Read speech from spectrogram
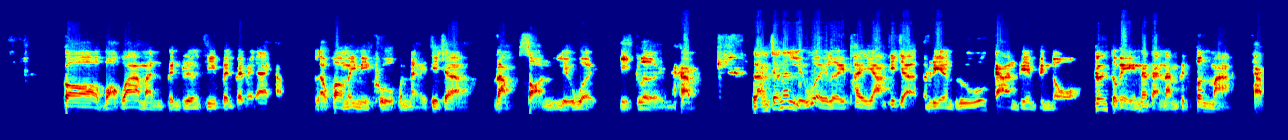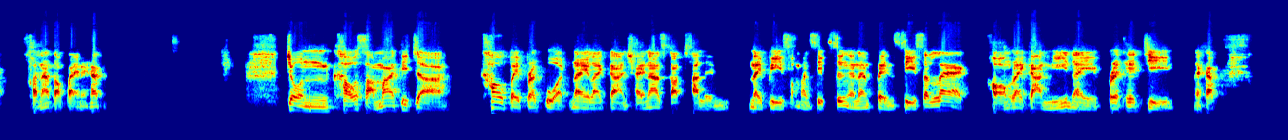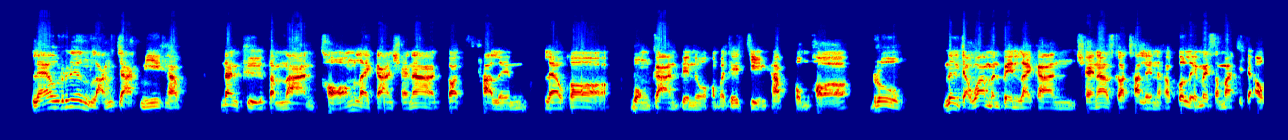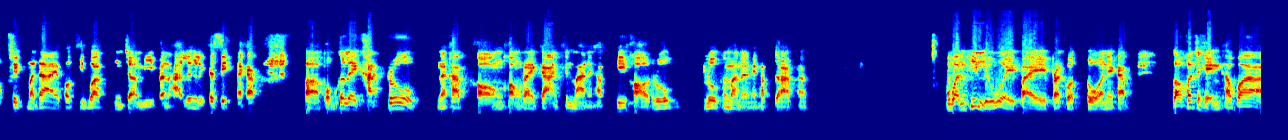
ก็บอกว่ามันเป็นเรื่องที่เป็นไปไม่ได้ครับ แล้วก็ไม่มีครูคนไหนที่จะรับสอนหลิวเว่ย อีกเลยนะครับ หลังจากนั้นหลิวเว่ยเลยพยายามที่จะเรียนรู้การเรียนเปียโนด้วยตัวเองตั้งแต่นั้นเป็นต้นมาครับขอหน้าต่อไปนะครับ จนเขาสามารถที่จะเข้าไปประกวดในรายการ China Got Talent ในปี 2010 ซึ่งอันนั้นเป็นซีซั่นแรกของรายการนี้ในประเทศจีนนะครับ แล้วเรื่องหลังจากนี้ครับ นั่นคือตำนานของรายการ China Got Talent แล้วก็วงการเปียโนของประเทศจีนครับ ผมขอรูป เนื่องจากว่ามันเป็นรายการ China's Got Talent นะครับ ก็เลยไม่สามารถที่จะเอาคลิปมาได้ เพราะคิดว่าคงจะมีปัญหาเรื่องลิขสิทธิ์นะครับผมก็เลยคัดรูปนะครับของของรายการขึ้นมานะครับที่ขอรูปรูปขึ้นมาหน่อยนะครับครับ วันที่หลิวเว่ยไปปรากฏตัวเนี่ยครับ เราก็จะเห็นครับว่า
